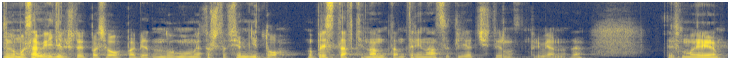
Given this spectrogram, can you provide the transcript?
Ну, мы сами видели, что это поселок Победа, но думаем, это же совсем не то. Ну, представьте, нам там 13 лет, 14 примерно, да? То есть мы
